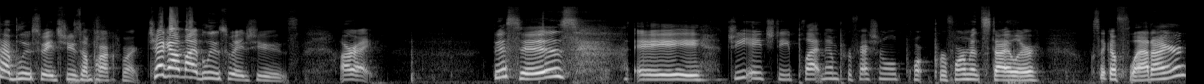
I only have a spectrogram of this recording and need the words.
have blue suede shoes on Poshmark. Check out my blue suede shoes. All right. This is a GHD Platinum Professional Performance Styler. Looks like a flat iron.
